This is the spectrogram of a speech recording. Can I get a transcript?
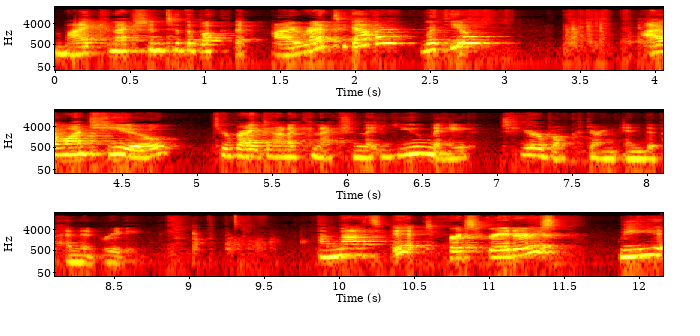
my connection to the book that I read together with you, I want you to write down a connection that you made to your book during independent reading. And that's it, first graders. We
